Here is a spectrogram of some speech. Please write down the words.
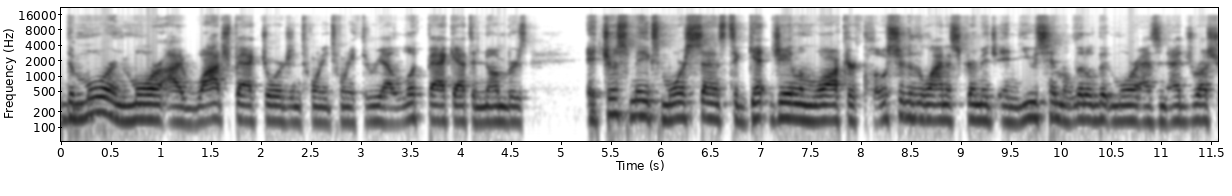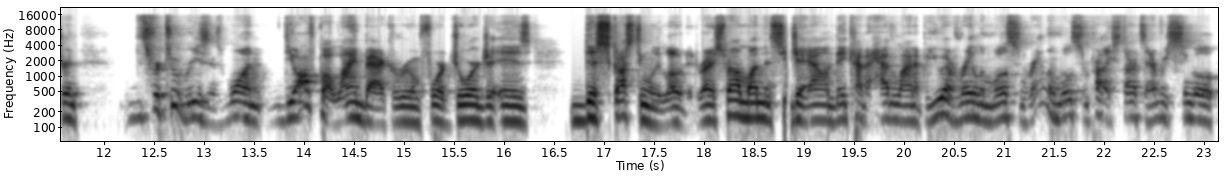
the more and more I watch back Georgia in 2023, I look back at the numbers. It just makes more sense to get Jalen Walker closer to the line of scrimmage and use him a little bit more as an edge rusher. And it's for two reasons. One, the off ball linebacker room for Georgia is – disgustingly loaded, right? Smael Mondon, CJ Allen, they kind of headline it, but you have Raylen Wilson. Raylen Wilson probably starts in every single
